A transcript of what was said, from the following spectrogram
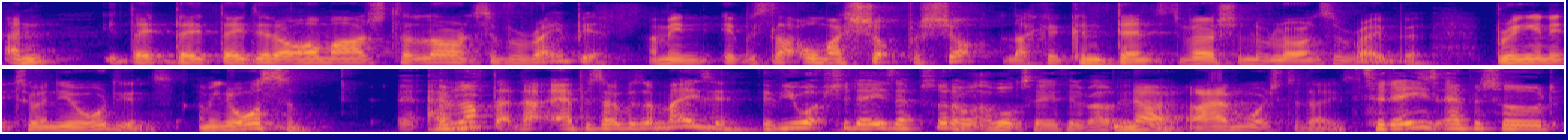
and they, they they did a homage to Lawrence of Arabia. I mean, it was like almost shot for shot, like a condensed version of Lawrence of Arabia, bringing it to a new audience. I mean, awesome. I Have love that. That episode was amazing. have you watched today's episode? I I won't say anything about it. No, I haven't watched today's. Today's episode,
